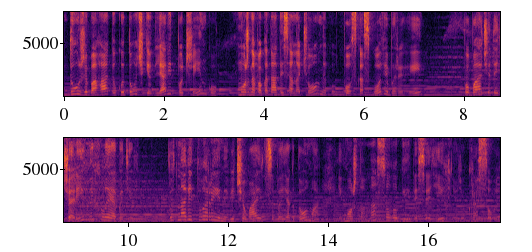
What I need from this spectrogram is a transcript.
дуже багато куточків для відпочинку. Можна покататися на човнику повз казкові береги, побачити чарівних лебедів. Тут навіть тварини відчувають себе як дома і можна насолодитися їхньою красою.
